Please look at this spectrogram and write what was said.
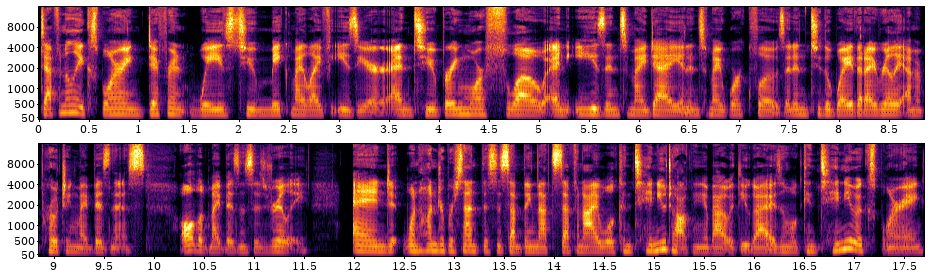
definitely exploring different ways to make my life easier and to bring more flow and ease into my day and into my workflows and into the way that I really am approaching my business, all of my businesses, really. And 100%, this is something that Steph and I will continue talking about with you guys and we'll continue exploring.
